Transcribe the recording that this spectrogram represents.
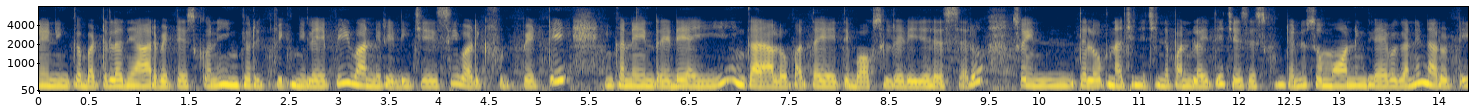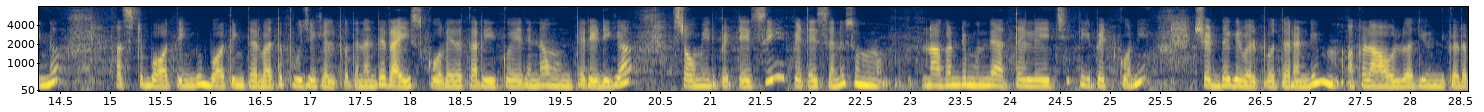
నేను ఇంకా బట్టలు అది ఆరబెట్టేసుకొని ఇంకా రిత్విక్ని లేపి వాడిని రెడీ చేసి వాడికి ఫుడ్ పెట్టి ఇంకా నేను రెడీ అయ్యి ఇంకా ఆలోపు అత్తయ్య అయితే బాక్సులు రెడీ చేసేస్తారు. సో ఇంతలోపు నా చిన్న చిన్న పనులు అయితే చేసేసుకుంటాను. సో మార్నింగ్ లేవగానే నా రొటీన్ ఫస్ట్ బాతింగ్ బాతింగ్ తర్వాత పూజకి వెళ్ళిపోతాను. అంటే రైస్కో లేదా కర్రీకో ఏదైనా ఉంటే రెడీగా స్టవ్ మీద పెట్టేసి పెట్టేశాను సో నాకంటే ముందే అత్తయ్య లేచి టీ పెట్టుకొని షెడ్ దగ్గర వెళ్ళిపోతారండి. అక్కడ ఆవులు అది ఉంది కదా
